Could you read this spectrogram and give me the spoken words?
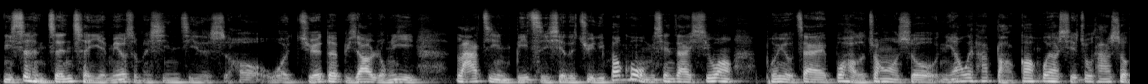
你是很真诚，也没有什么心机的时候，我觉得比较容易拉近彼此一些的距离。包括我们现在希望朋友在不好的状况的时候，你要为他祷告或要协助他的时候，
